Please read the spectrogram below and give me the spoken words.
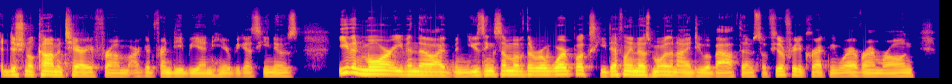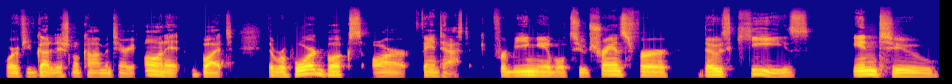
additional commentary from our good friend DBN here because he knows even more. Even though I've been using some of the reward books, he definitely knows more than I do about them. So feel free to correct me wherever I'm wrong, or if you've got additional commentary on it. But the reward books are fantastic for being able to transfer those keys into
